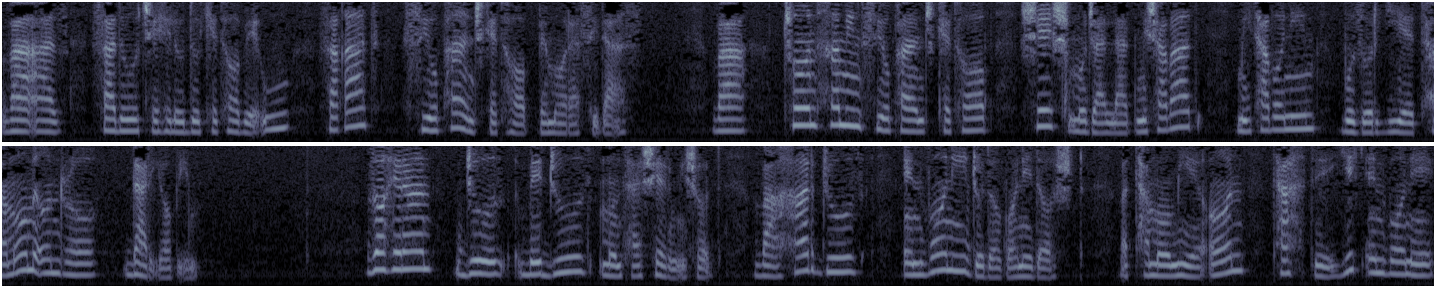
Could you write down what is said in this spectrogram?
و از 142 کتاب او فقط 35 کتاب به ما رسیده است و چون همین 35 کتاب شش مجلد می شود می توانیم بزرگی تمام آن را دریابیم. ظاهرا جز به جز منتشر می شد و هر جز عنوانی جداگانه داشت و تمامی آن تحت یک عنوان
